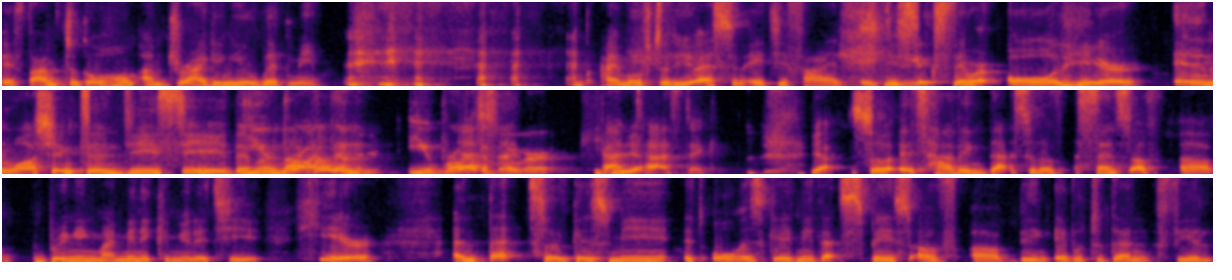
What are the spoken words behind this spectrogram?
if I'm to go home, I'm dragging you with me. I moved to the US in 85, 86. they were all here in Washington, D.C. They you brought them, you brought yes, them over. Fantastic. Yeah. yeah. So it's having that sort of sense of uh, bringing my mini community here. And that sort of gives me, it always gave me that space of uh, being able to then feel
